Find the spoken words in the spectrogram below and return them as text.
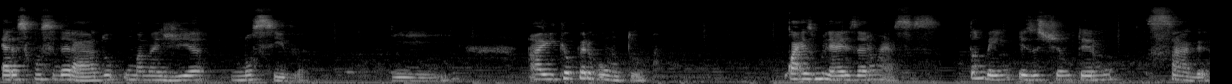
era-se considerado uma magia nociva. E aí que eu pergunto, quais mulheres eram essas? Também existia o termo saga,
